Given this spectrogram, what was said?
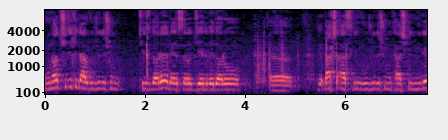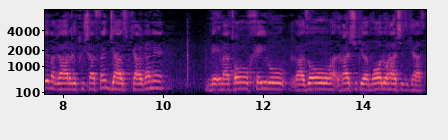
اونا چیزی که در وجودشون چیز داره به اصطلاح جلوه داره و بخش اصلی وجودشون رو تشکیل میده و غرق توش هستن جذب کردن نعمت ها و خیر و غذا و هر چی که مال و هر چیزی که هست.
